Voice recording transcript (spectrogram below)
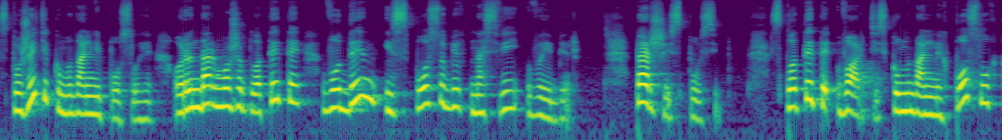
Спожиті комунальні послуги орендар може платити в один із способів на свій вибір. Перший спосіб сплатити вартість комунальних послуг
